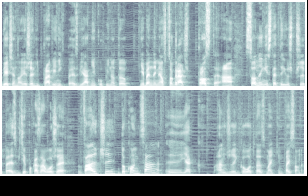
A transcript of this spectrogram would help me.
Wiecie, no jeżeli prawie nikt PSVR nie kupi, no to nie będę miał w co grać. Proste. A Sony niestety już przy PS Vicie pokazało, że walczy do końca y, jak Andrzej Gołota z Mike'iem Tysonem.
